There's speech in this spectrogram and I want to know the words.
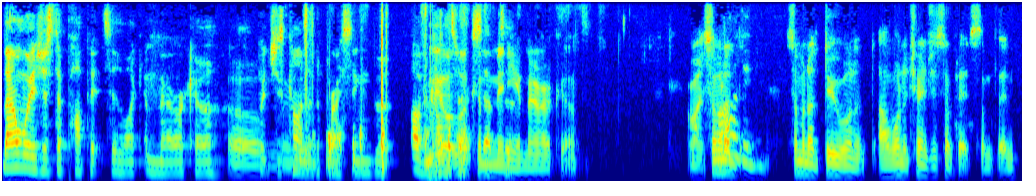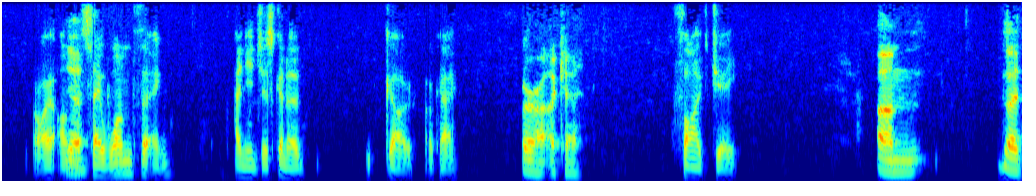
Now we're just a puppet to like America, oh, which is my kind of depressing, but I've We come are to like a mini it. America. Right, someone, I, think- someone I do want to. I want to change the subject to something. All right, I'm Yeah. gonna say one thing, and you're just gonna go. Okay, All right, okay. five G. Um, they're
